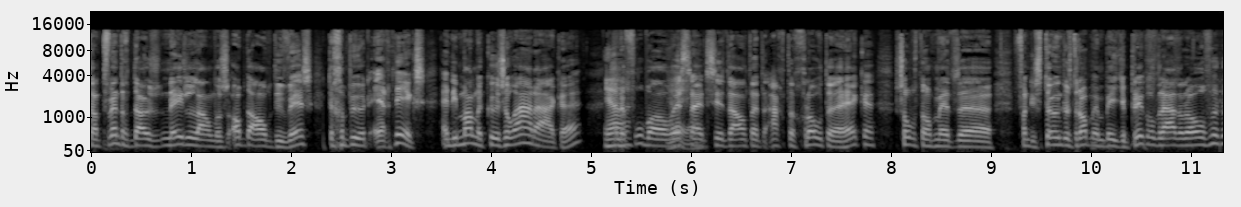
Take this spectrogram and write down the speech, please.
Er staan 20.000 Nederlanders op de Alpe d'Huez. Er gebeurt echt niks. En die mannen kun je zo aanraken, hè? Ja. En een voetbalwedstrijd Ja, ja. zit altijd achter grote hekken. Soms nog met uh, van die steunders erop en een beetje prikkeldraad erover.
